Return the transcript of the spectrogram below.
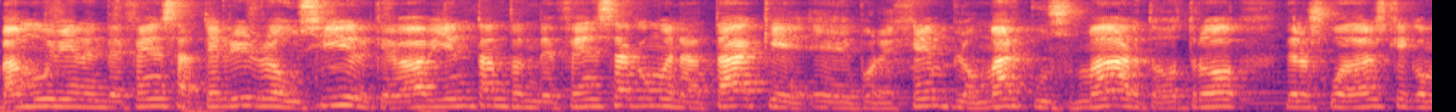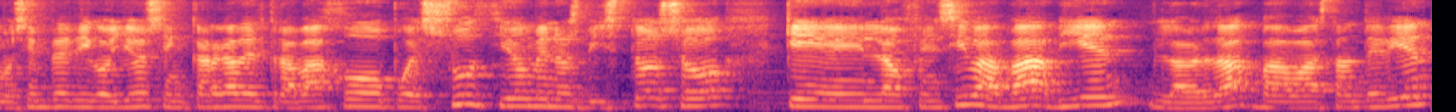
Va muy bien en defensa. Terry Rozier, que va bien tanto en defensa como en ataque. Eh, por ejemplo, Marcus Smart, otro de los jugadores que, como siempre digo yo, se encarga del trabajo pues sucio, menos vistoso, que en la ofensiva va bien, la verdad, va bastante bien,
